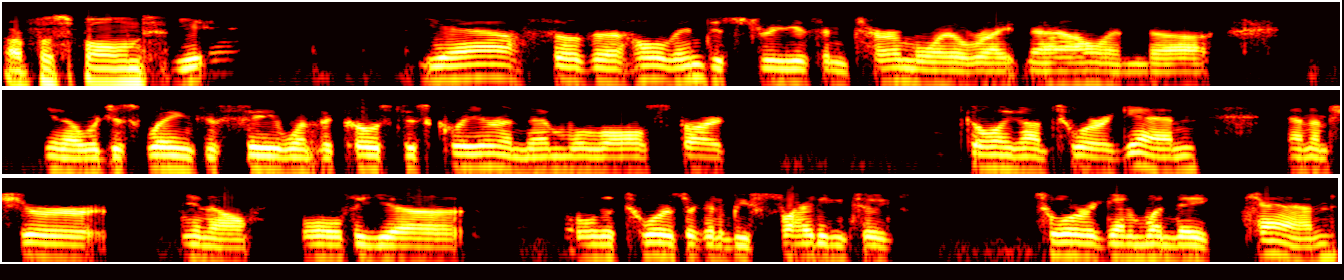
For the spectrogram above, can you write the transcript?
or postponed. Yeah. Yeah, so the whole industry is in turmoil right now, and uh, you know we're just waiting to see when the coast is clear, and then we'll all start going on tour again. And I'm sure you know all the uh, all the tours are going to be fighting to tour again when they can.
